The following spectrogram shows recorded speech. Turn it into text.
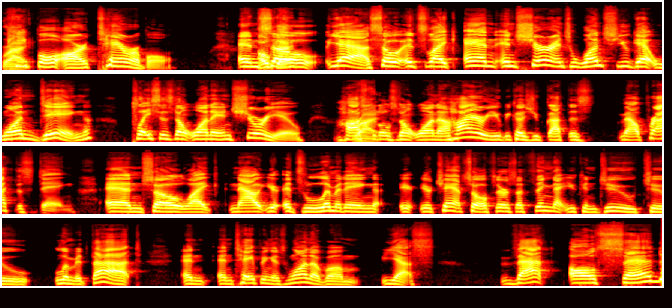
right. people are terrible. And Okay. so, yeah, so it's like, and insurance, once you get one ding, places don't want to insure you. Hospitals don't want to hire you because you've got this malpractice ding. And so like now you're it's limiting your chance. So if there's a thing that you can do to limit that and and taping is one of them, yes. That all said,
